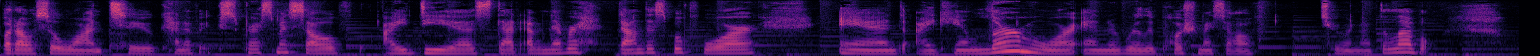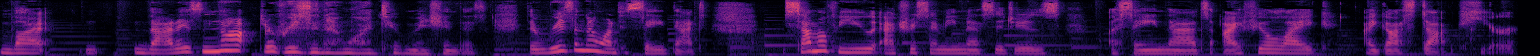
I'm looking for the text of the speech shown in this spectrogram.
but also want to kind of express myself, ideas that I've never done this before, and I can learn more and really push myself to another level. But that is not the reason I want to mention this. The reason I want to say that some of you actually send me messages uh, saying that I feel like I got stuck here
